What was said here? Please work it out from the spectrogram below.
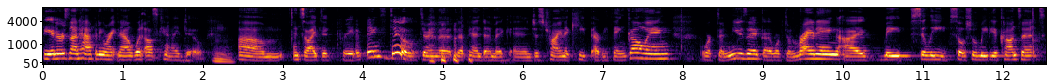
theater's not happening right now. What else can I do? Um, and so I did creative things too during the, the pandemic and just trying to keep everything going. I worked on music, I worked on writing, I made silly social media content.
